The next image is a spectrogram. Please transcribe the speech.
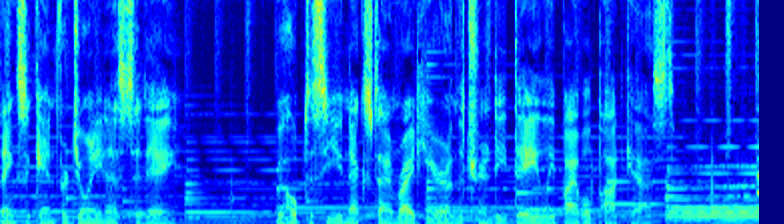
Thanks again for joining us today. We hope to see you next time right here on the Trinity Daily Bible Podcast.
